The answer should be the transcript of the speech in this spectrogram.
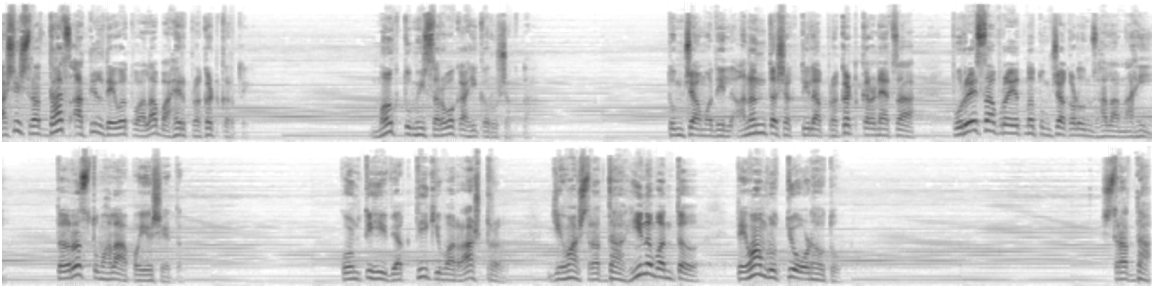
अशी श्रद्धाच आतील देवत्वाला बाहेर प्रकट करते. मग तुम्ही सर्व काही करू शकता. तुमच्यामधील अनंत शक्तीला प्रकट करण्याचा पुरेसा प्रयत्न तुमच्याकडून झाला नाही तरच तुम्हाला अपयश येतं. कोणतीही व्यक्ती किंवा राष्ट्र जेव्हा श्रद्धाहीन बनतं तेव्हा मृत्यू ओढवतो. श्रद्धा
